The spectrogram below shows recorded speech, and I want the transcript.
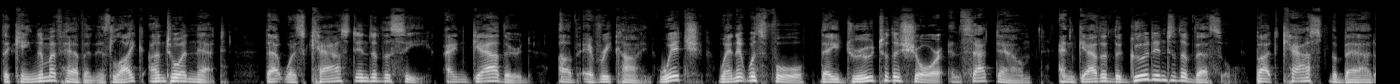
the kingdom of heaven is like unto a net that was cast into the sea and gathered of every kind, which, when it was full, they drew to the shore and sat down and gathered the good into the vessel, but cast the bad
